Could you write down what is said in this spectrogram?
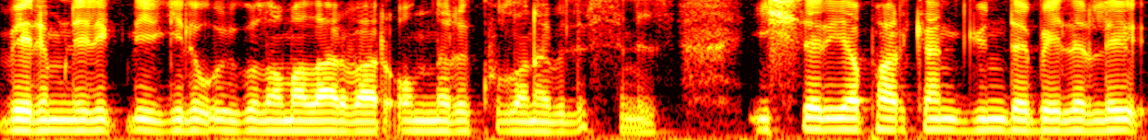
verimlilikle ilgili uygulamalar var. Onları kullanabilirsiniz. İşleri yaparken günde belirli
